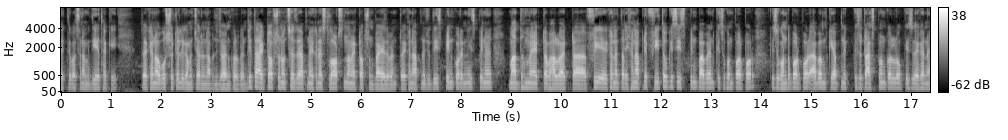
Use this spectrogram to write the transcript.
দেখতে পাচ্ছেন আমি দিয়ে থাকি। তো এখানে অবশ্যই টেলিগ্রামের চ্যানেলে আপনি জয়েন করবেন। এটিতে আরেকটা অপশন হচ্ছে যে আপনি এখানে স্লটস নামে একটা অপশন পেয়ে যাবেন তো এখানে আপনি যদি স্পিন করেন স্পিনের মাধ্যমে একটা ভালো একটা ফ্রি এখানে তো এখানে আপনি ফ্রিতেও কিছু স্পিন পাবেন কিছুক্ষণ পর পর, কিছু ঘণ্টা পর পর, এবং কি আপনি কিছু টাস্ক পূরণ করলেও কিছু এখানে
